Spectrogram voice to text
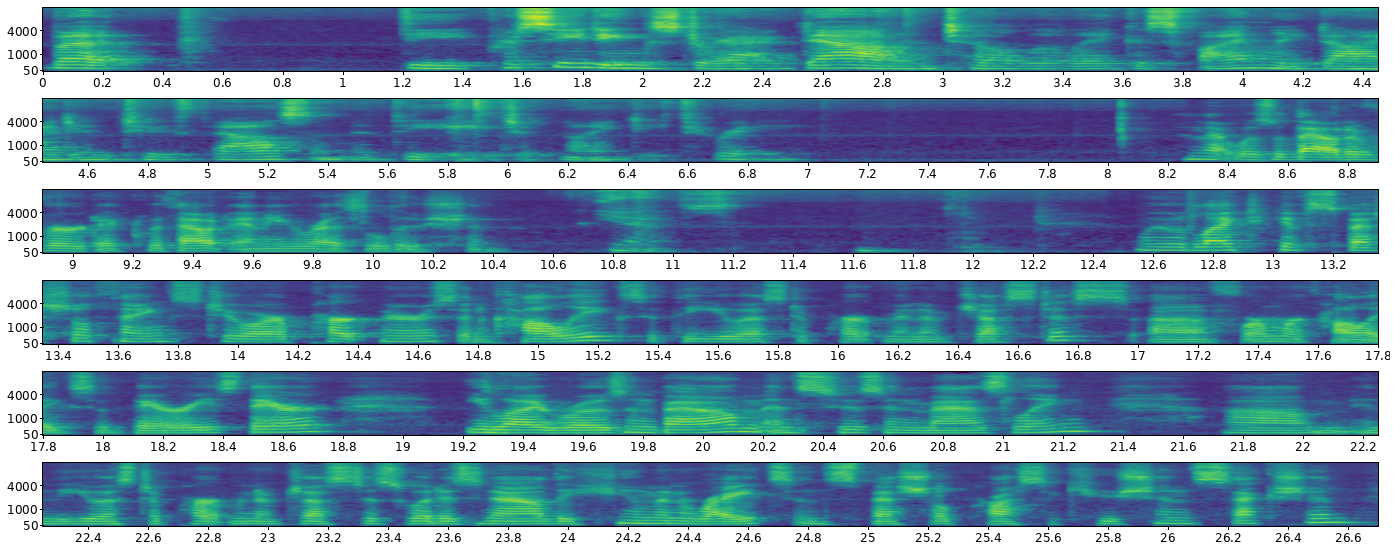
But the proceedings dragged out until Lileikis finally died in 2000 at the age of 93. And that was without a verdict, without any resolution. Yes. We would like to give special thanks to our partners and colleagues at the U.S. Department of Justice, uh, former colleagues of Barry's there, Eli Rosenbaum and Susan Masling um, in the U.S. Department of Justice, what is now the Human Rights and Special Prosecutions section.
